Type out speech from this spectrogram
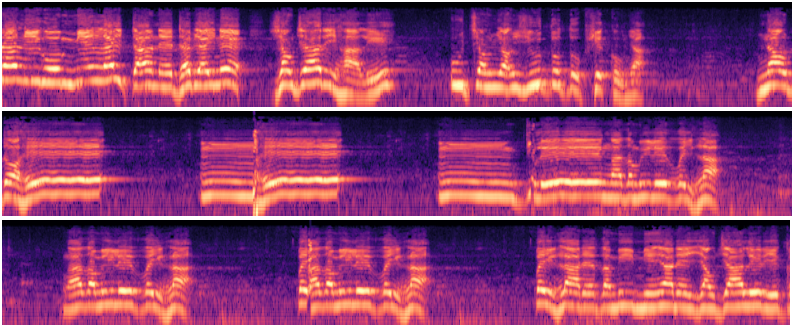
ရဏီကိုမြင်လိုက်တာနဲ့ဓပြိုင်နဲ့ယောက်ျားတွေဟာလေ ဦးကြောင်ကြောင်ယူသွတ်သွတ်ဖြစ်ကုန်ညနောက်တော့ဟေးအင်းဟေးအင်းဒီလေငါသမီးလေးသိမ့်လှငါသမီးလေးသိမ့်လှသိငါသမီးလေးသိမ့်လှသိမ့်လှတဲ့သမီးမြင်ရတဲ့ယောက်ျားလေးတွေက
